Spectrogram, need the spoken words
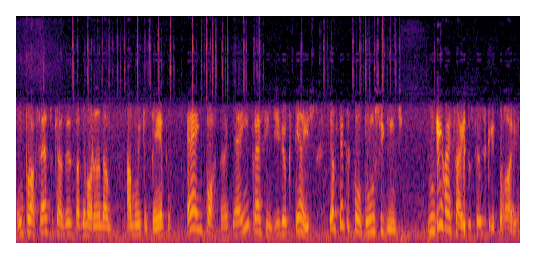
um processo que às vezes está demorando há, há muito tempo é importante, é imprescindível que tenha isso. Eu sempre pontuo o seguinte: ninguém vai sair do seu escritório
